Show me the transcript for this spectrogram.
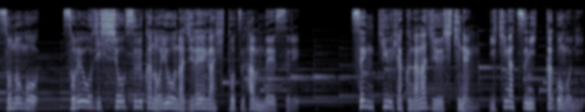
その後それを実証するかのような事例が一つ判明する。1977年1月3日午後に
